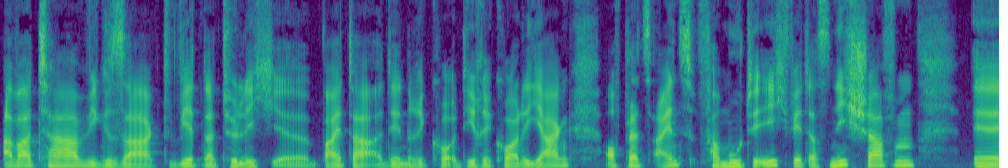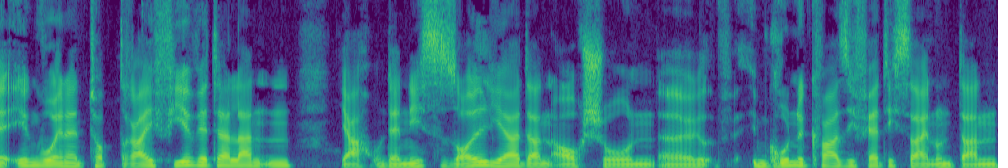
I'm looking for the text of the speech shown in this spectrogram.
Avatar, wie gesagt, wird natürlich äh, weiter den Rekord, die Rekorde jagen. Auf Platz 1 vermute ich, wird das nicht schaffen. Äh, irgendwo in den Top 3, 4 wird er landen. Ja, und der nächste soll ja dann auch schon äh, im Grunde quasi fertig sein und dann,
